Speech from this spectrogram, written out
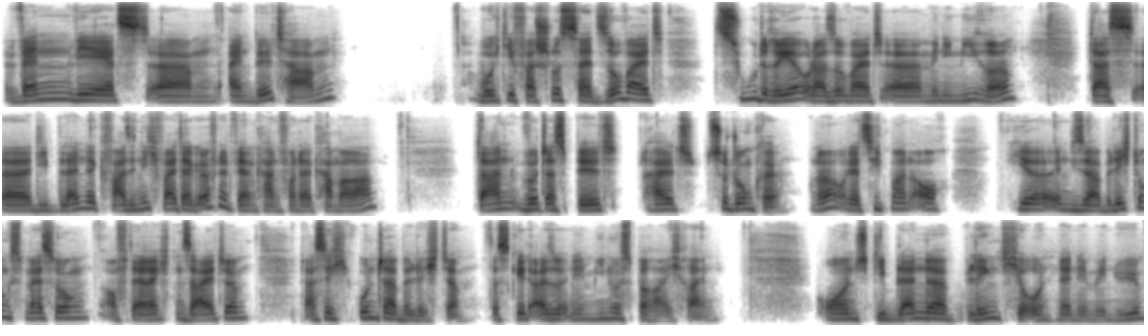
Wenn wir jetzt ähm, ein Bild haben, wo ich die Verschlusszeit so weit zudrehe oder so weit äh, minimiere, dass äh, die Blende quasi nicht weiter geöffnet werden kann von der Kamera, dann wird das Bild halt zu dunkel. Ne? Und jetzt sieht man auch, hier in dieser Belichtungsmessung auf der rechten Seite, dass ich unterbelichte. Das geht also in den Minusbereich rein. Und die Blende blinkt hier unten in dem Menü.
